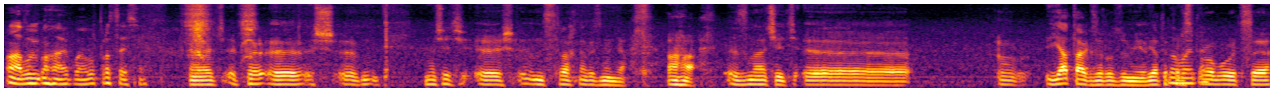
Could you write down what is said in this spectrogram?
А, вы, ага, я понял, вы в процессе. е, ч- пер- е, ш- е, значить, е, ш- е, страх невизнання. Ага, значить, е, е, я так зрозумів, я тепер Давайте. спробую це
